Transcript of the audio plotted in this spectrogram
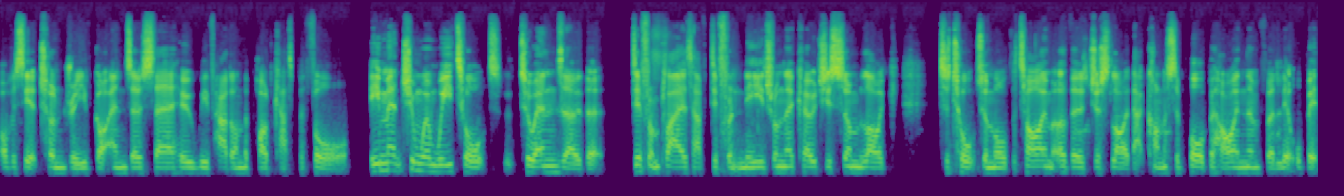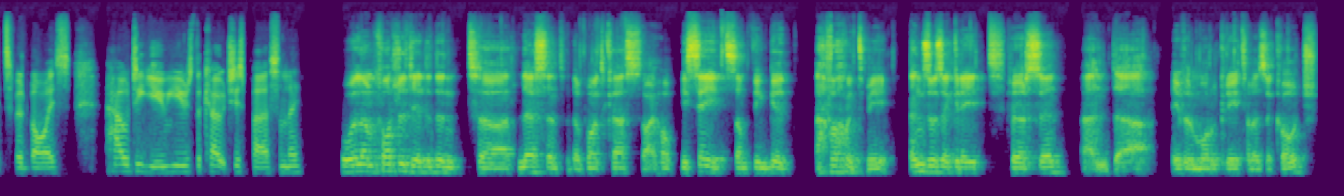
obviously at Tundra you've got Enzo Sayre, who we've had on the podcast before. He mentioned when we talked to Enzo that different players have different needs from their coaches. Some like to talk to them all the time. Others just like that kind of support behind them for little bits of advice. How do you use the coaches personally? Well, unfortunately, I didn't uh, listen to the podcast, so I hope he said something good about me. Enzo's a great person and uh, even more greater as a coach.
